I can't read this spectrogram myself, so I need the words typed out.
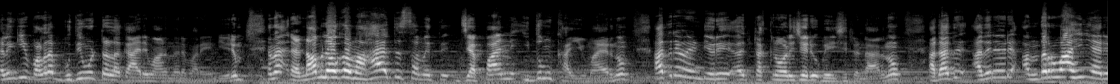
അല്ലെങ്കിൽ വളരെ ബുദ്ധിമുട്ടുള്ള കാര്യമാണെന്ന് തന്നെ പറയേണ്ടി വരും. എന്നാൽ രണ്ടാം ലോക മഹായുദ്ധ സമയത്ത് ജപ്പാനിന് ഇതും കയ്യുമായിരുന്നു അതിനുവേണ്ടി ഒരു ടെക്നോളജി അവർ ഉപയോഗിച്ചിട്ടുണ്ടായിരുന്നു. അതായത് അതിനെ ഒരു അന്തർവാഹിനി അവർ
